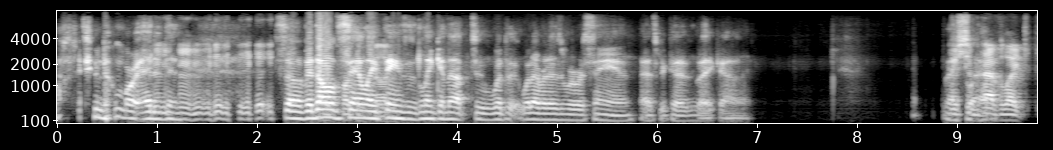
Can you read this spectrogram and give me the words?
going to do no more editing. So if it don't sound like done. things is linking up to what whatever it is we were saying, that's because like uh, that's should have like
